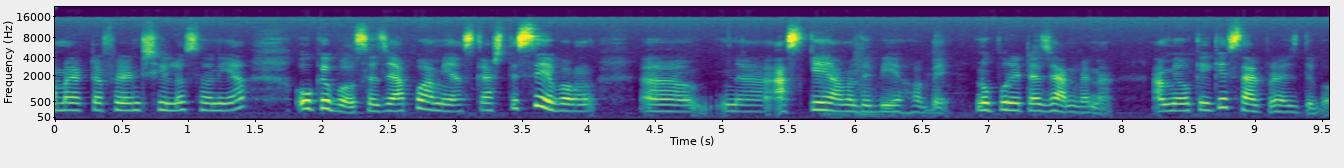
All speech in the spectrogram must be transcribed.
আমার একটা ফ্রেন্ড ছিল, সোনিয়া। ওকে বলছে যে, আপু, আমি আজকে আসতেছি এবং আজকে আমাদের বিয়ে হবে। নূপুর এটা জানবে না। আমি ওকে গিয়ে সারপ্রাইজ দেবো।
